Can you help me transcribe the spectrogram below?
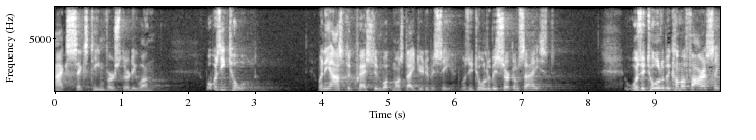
Acts 16, verse 31. What was he told? When he asked the question, What must I do to be saved? Was he told to be circumcised? Was he told to become a Pharisee?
